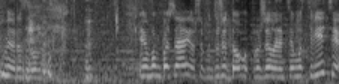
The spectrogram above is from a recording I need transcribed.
Не розумію. Я вам бажаю, щоб ви дуже довго прожили на цьому світі.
